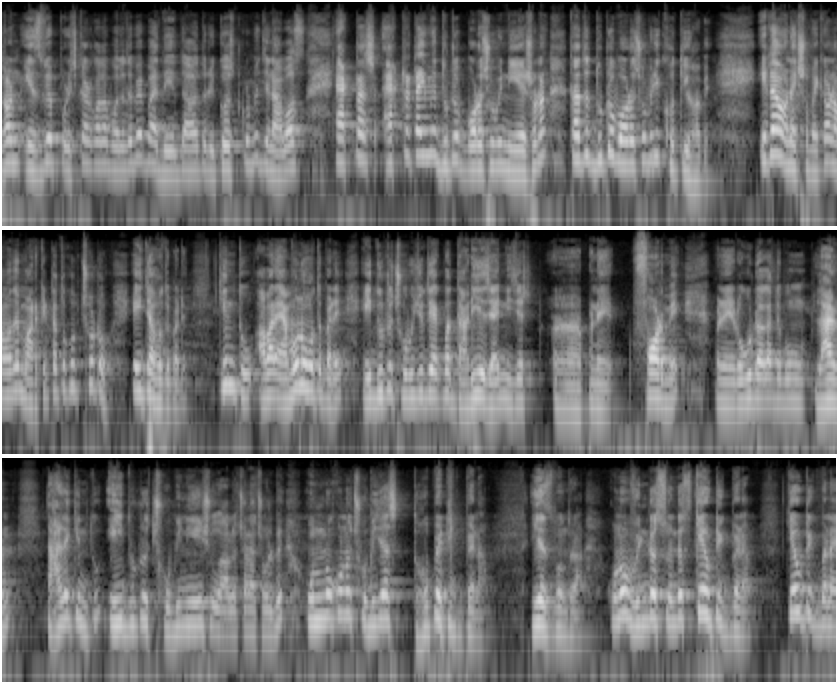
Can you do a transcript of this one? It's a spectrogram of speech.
কারণ এসবিএফ পরিষ্কার কথা বলে দেবে বা দেবদা হয়তো রিকোয়েস্ট করবে যে, না বস একটা একটা টাইমে দুটো বড় ছবি নিয়ে এসো না, তাতে দুটো বড় ছবিরই ক্ষতি হবে। এটা অনেক সময়, কারণ আমাদের মার্কেটটা তো খুব ছোট, এইটা হতে পারে। কিন্তু আবার এমনও হতে পারে, এই দুটো ছবি যদি একবার দাঁড়িয়ে যায় নিজের মানে ফর্মে মানে রঘু ডাকাত এবং লায়ন, তাহলে কিন্তু এই দুটো ছবি নিয়েই শুধু আলোচনা চলবে। অন্য কোনো ছবি জাস্ট ধোপে টিকবে না। ইয়েস বন্ধুরা, কোনো উইন্ডোজ উইন্ডোজ কেউ টিকবে না। কেউ টিকবে না।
